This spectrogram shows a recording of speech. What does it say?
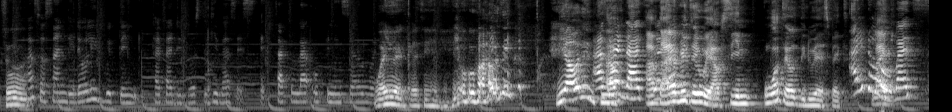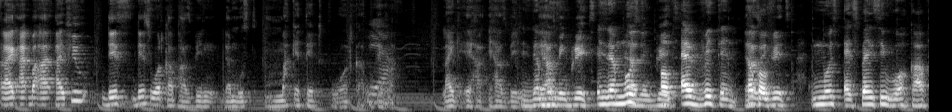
So As for Sunday, the only good thing Qatar did was to give us a spectacular opening ceremony. were you expecting any? no, oh, I wasn't. Me, I wasn't. Aside that, After the- everything we have seen, what else did we expect? I know, Like- but Like, I, but I, I feel this this World Cup has been the most marketed World Cup Yeah. ever. Like it, ha- it has been, it has most- been great. It's the It has most been great. of everything. It has Talk been of great. most expensive World Cup,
